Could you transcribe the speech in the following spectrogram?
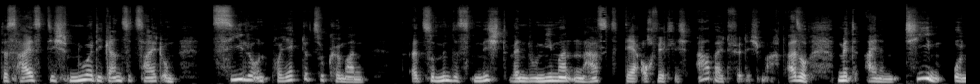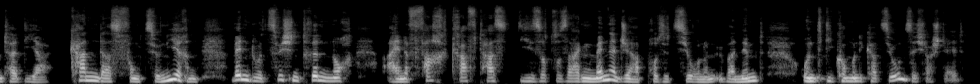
Das heißt, dich nur die ganze Zeit um Ziele und Projekte zu kümmern. Äh, zumindest nicht, wenn du niemanden hast, der auch wirklich Arbeit für dich macht. Also mit einem Team unter dir kann das funktionieren. Wenn du zwischendrin noch eine Fachkraft hast, die sozusagen Managerpositionen übernimmt und die Kommunikation sicherstellt.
